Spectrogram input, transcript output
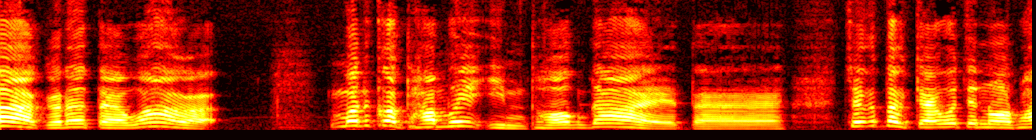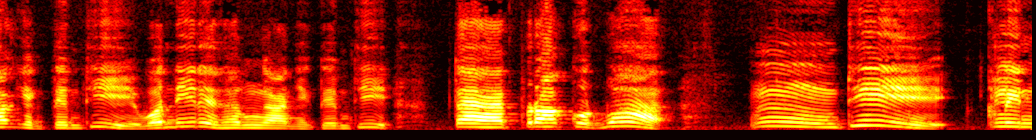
มากนะแต่ว่ามันก็ทำให้อิ่มท้องได้ แต่ฉันก็ตั้งใจว่าจะนอนพักอย่างเต็มที่ วันนี้ได้ทำงานอย่างเต็มที่ แต่ปรากฏว่า อืม ที่กลิ่น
